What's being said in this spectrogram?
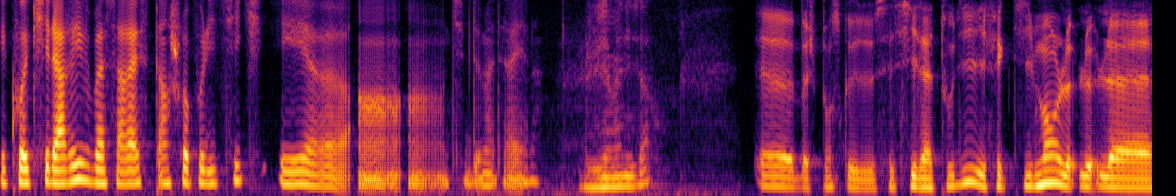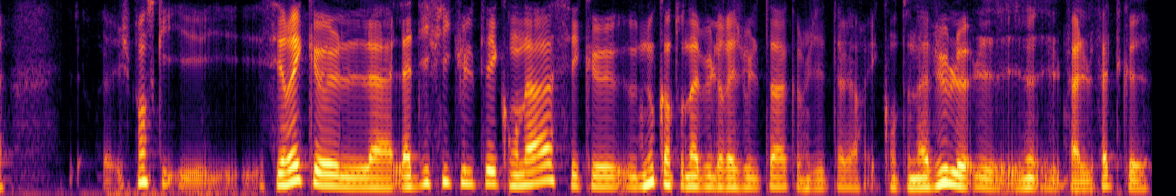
Et quoi qu'il arrive, bah, ça reste un choix politique et euh, un, type de matériel. Julien Malisa? Euh, bah, Je pense que Cécile a tout dit. Effectivement, le, je pense que c'est vrai que la, difficulté qu'on a, c'est que nous, quand on a vu le résultat, comme je disais tout à l'heure, et quand on a vu le, le fait que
